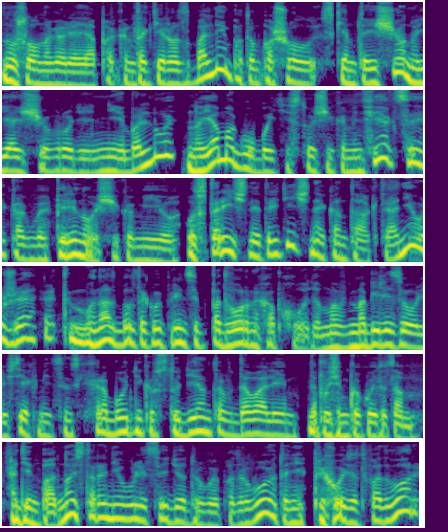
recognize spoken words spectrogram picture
ну, условно говоря, я поконтактировал с больным, потом пошел с кем-то еще, но я еще вроде не больной, но я могу быть источником инфекции, как бы переносчиком ее. Вот вторичные, третичные контакты, они уже... Это, у нас был такой принцип подворных обходов. Мы мобилизовали всех медицинских работников, студентов, давали им, допустим, какой-то там один по одной стороне улицы идет, другой по другой. Вот они приходят во двор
